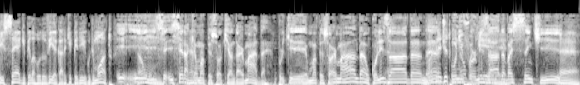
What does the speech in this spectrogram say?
e segue pela rodovia, cara, que perigo, de moto. E, então, e, e será é. que é uma pessoa que anda armada? Porque uma pessoa armada, alcoolizada, é. né? Uniformizada não, porque... vai se sentir. É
